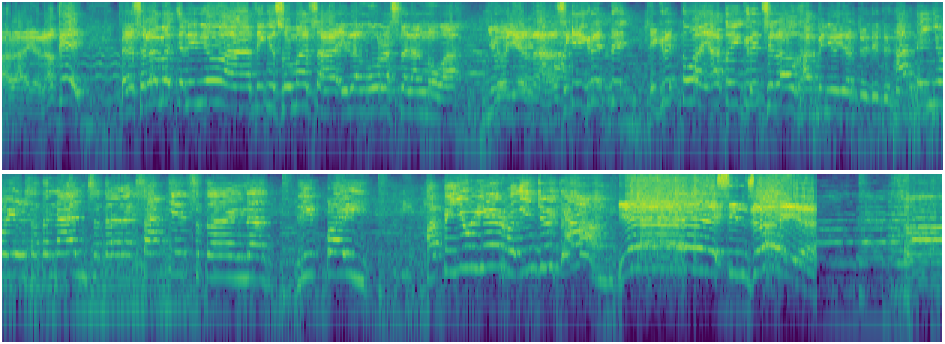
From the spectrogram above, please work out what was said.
Orion. Okay. Pero salamat ka ninyo. Ah, thank you so much. Ah, ilang oras na lang, Noah. New, New Year Year na. na. Sige, i-greet, ni- i-greet Noah. Ato i-greet sila. Og Happy New Year 2020. Happy New Year sa tanan, sa tanan nagsakit, sa tanan naglipay. Happy New Year! Mag-enjoy ta! Yes! Enjoy! and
